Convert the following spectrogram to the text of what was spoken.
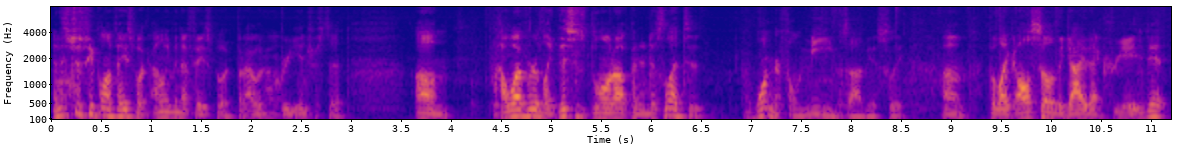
And it's just people on Facebook. I don't even have Facebook, but I would Wow. be interested. Um, however, like this has blown up and it has led to wonderful memes, obviously. Um, but like also the guy that created it,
